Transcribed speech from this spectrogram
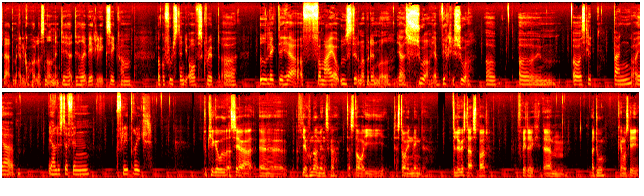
svært med alkohol og sådan noget, men det her, det havde jeg virkelig ikke set komme og gå fuldstændig off-script og ødelægge det her, og for mig at udstille mig på den måde. Jeg er sur, jeg er virkelig sur, og, og, øhm, og også lidt bange, og jeg, jeg har lyst til at finde Friedrich. Du kigger ud og ser øh, flere hundrede mennesker, der står, i, der står i en mængde. Det lykkes dig at spotte, Friedrich, øhm, og du kan måske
